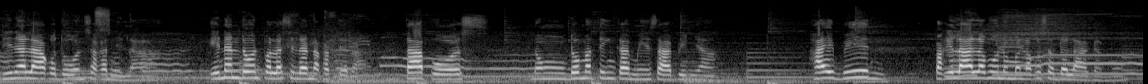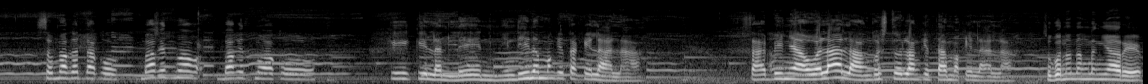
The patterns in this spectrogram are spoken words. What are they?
dinala ko doon sa kanila. Eh, nandoon pala sila nakatira. Tapos, nung dumating kami, sabi niya, Hi, Bin, pakilala mo naman ako sa dalaga mo. Sumagot ako, bakit mo, bakit mo ako kikilanlin? Hindi naman kita kilala. Sabi niya, wala lang, gusto lang kita makilala. So, ganun ang nangyari.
